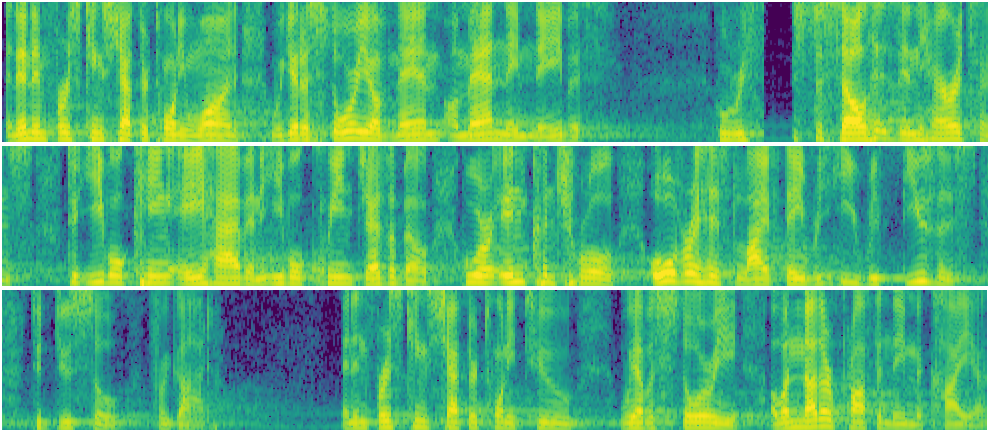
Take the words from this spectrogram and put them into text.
And then in 1 Kings chapter 21, we get a story of man, a man named Naboth who refused to sell his inheritance to evil King Ahab and evil Queen Jezebel, who are in control over his life. They re- he refuses to do so for God. And in 1 Kings chapter 22, we have a story of another prophet named Micaiah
